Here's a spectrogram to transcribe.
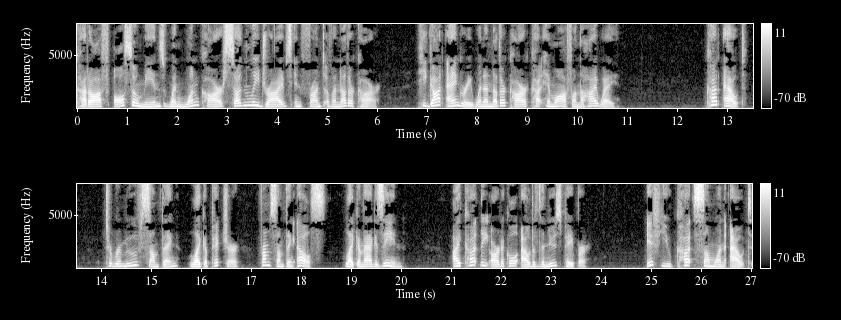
Cut off also means when one car suddenly drives in front of another car. He got angry when another car cut him off on the highway. Cut out. To remove something, like a picture, from something else, like a magazine. I cut the article out of the newspaper. If you cut someone out,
